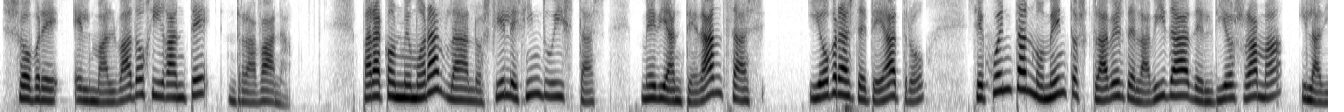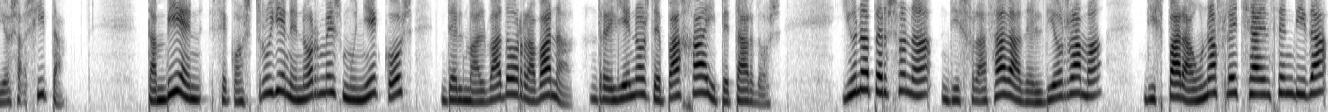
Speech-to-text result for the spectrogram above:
sobre el malvado gigante Ravana. Para conmemorarla, los fieles hinduistas, mediante danzas y obras de teatro, se cuentan momentos claves de la vida del dios Rama y la diosa Sita. También se construyen enormes muñecos del malvado Ravana, rellenos de paja y petardos, y una persona disfrazada del dios Rama dispara una flecha encendida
